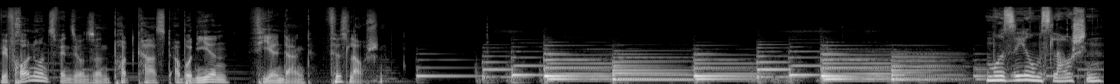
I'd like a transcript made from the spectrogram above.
Wir freuen uns, wenn Sie unseren Podcast abonnieren. Vielen Dank fürs Lauschen. Museumslauschen.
